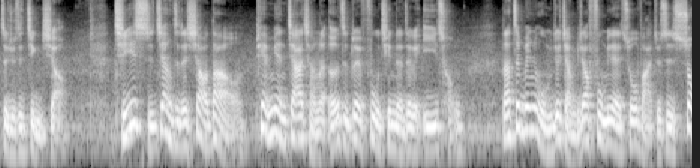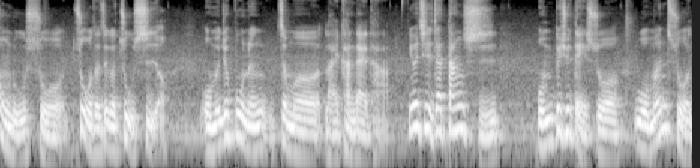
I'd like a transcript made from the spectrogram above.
这就是尽孝。其实这样子的孝道，片面加强了儿子对父亲的这个依从。那这边我们就讲比较负面的说法，就是宋儒所做的这个注释哦，我们就不能这么来看待他，因为其实在当时。我们必须得说，我们所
